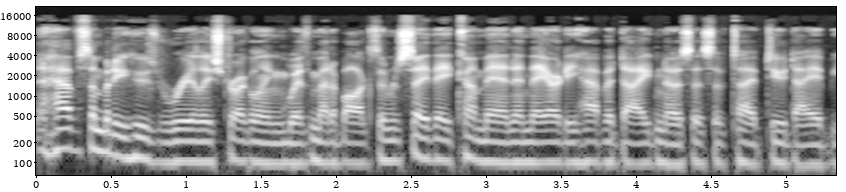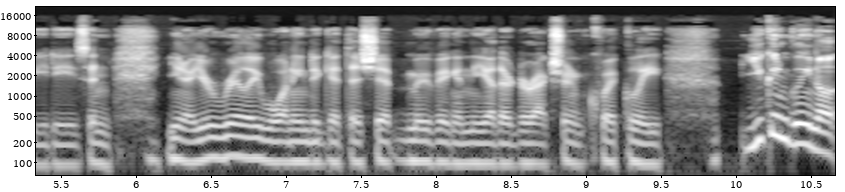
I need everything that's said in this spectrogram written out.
have somebody who's really struggling with metabolics and say they come in and they already have a diagnosis of type 2 diabetes and, you know, you're really wanting to get the ship moving in the other direction quickly, you can glean a,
